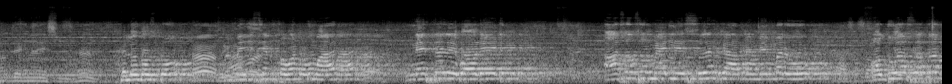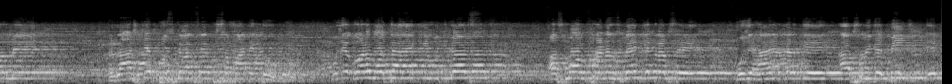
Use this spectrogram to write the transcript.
आप देखना इसमें हाँ। हेलो दोस्तों। हाँ। मैं पवन कुमार नेशनल अवार्डेड आसनसोल मैजिस्ट्रेशन का मैं मेंबर हूँ। और 2017 में राष्ट्रीय पुरस्कार से सम्मानित हूँ। मुझे गौरव होता है कि उत्कर्ष स्मॉल फाइनेंस बैंक की तरफ़ से मुझे हायर करके आप सभी के बीच एक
